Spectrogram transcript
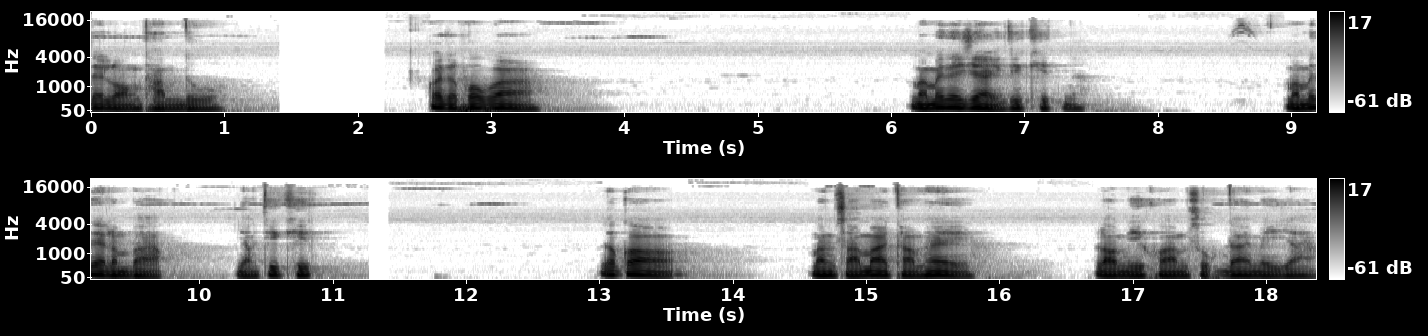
ได้ลองทำดู ก็จะพบว่า มันไม่ได้แย่อย่างที่คิดนะ มันไม่ได้ลำบากอย่างที่คิด แล้วก็มันสามารถทำให้เรามีความสุขได้ไม่ยาก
